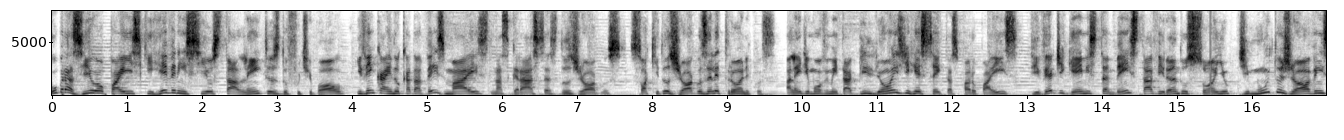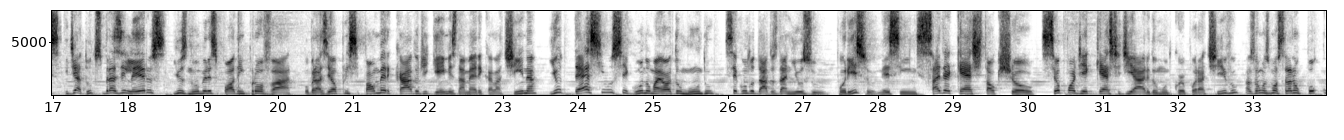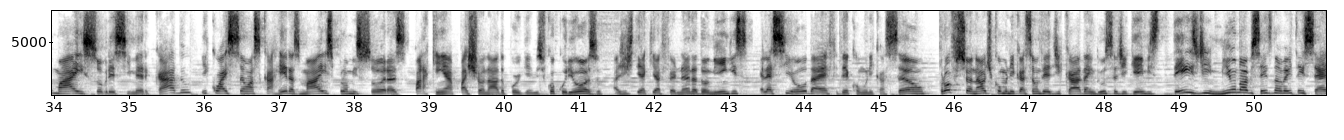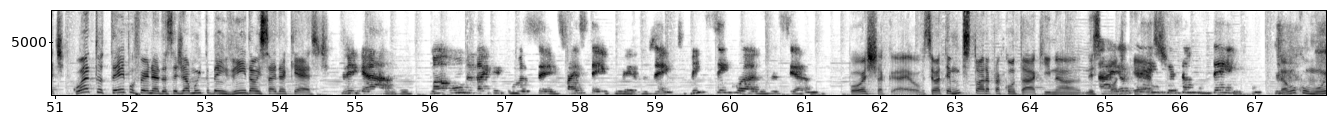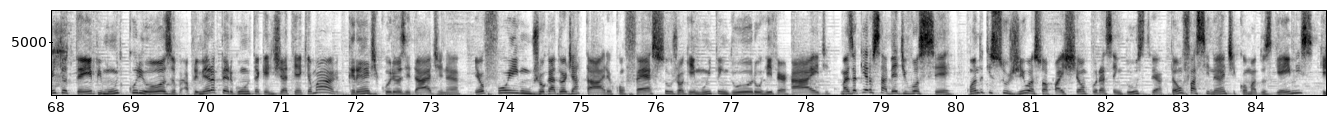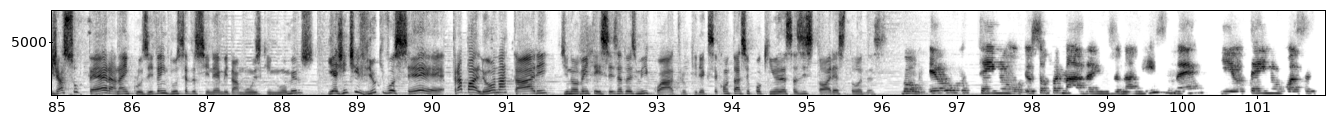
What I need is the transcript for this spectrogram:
O Brasil é o país que reverencia os talentos do futebol e vem caindo cada vez mais nas graças dos jogos, só que dos jogos eletrônicos. Além de movimentar bilhões de receitas para o país, viver de games também está virando o sonho de muitos jovens e de adultos brasileiros e os números podem provar. O Brasil é o principal mercado de games na América Latina e o 12 segundo maior do mundo, segundo dados da Newzoo. Por isso, nesse Insidercast Talk Show Seu podcast diário do mundo corporativo, nós vamos mostrar um pouco mais sobre esse mercado e quais são as carreiras mais promissoras para quem é apaixonado por games. Ficou curioso? A gente tem aqui a Fernanda Domingues, ela é CEO da FD Comunicação, profissional de comunicação dedicada à indústria de games desde 1997. Quanto tempo, Fernanda? Seja muito bem-vinda ao Insidercast. Obrigado. Uma honra estar aqui com vocês. Faz tempo mesmo, gente. 25 anos esse ano. Poxa, é, você vai ter muita história para contar aqui na, nesse ah, podcast. Eu tenho, vocês estão com tempo? Estamos com muito tempo e muito curioso. A primeira pergunta que a gente já tem aqui é uma grande curiosidade, né? Eu fui um jogador de Atari, eu confesso, joguei muito Enduro, River Ride, mas eu quero saber de você, quando que surgiu a sua paixão por essa indústria tão fascinante como a dos games, que já supera, né, inclusive a indústria do cinema e da música em números, e a gente viu que você trabalhou na Atari de 96 a 2004. Queria que você contasse um pouquinho dessas histórias todas. Bom, eu tenho, eu sou formada em jornalismo, né? E eu tenho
